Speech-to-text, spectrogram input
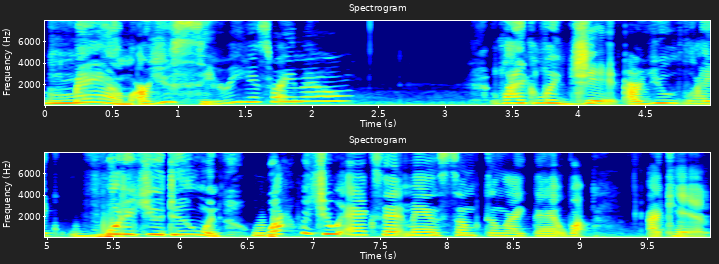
ma'am, are you serious right now? Like legit, are you like what are you doing? Why would you ask that man something like that? Why I can't.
